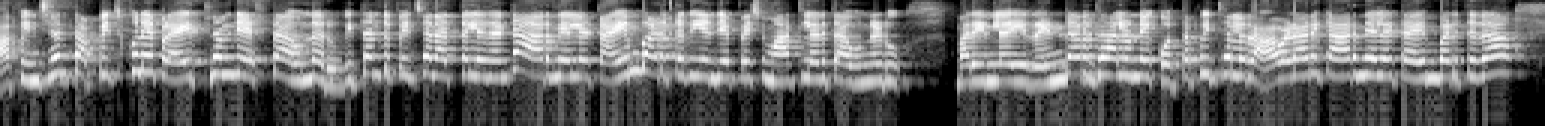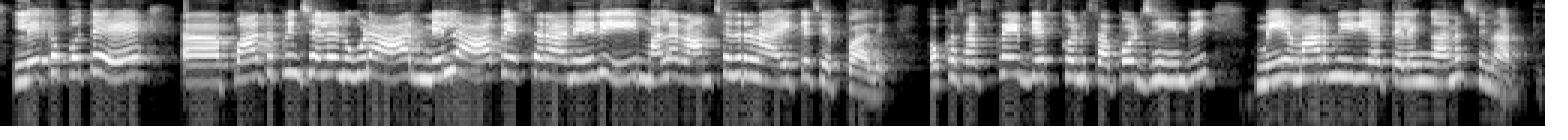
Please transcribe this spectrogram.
ఆ పింఛన్ తప్పించుకునే ప్రయత్నం చేస్తా ఉన్నారు. వితంతు పింఛన్ అత్తలేదంటే ఆరు నెలల టైం పడుతుంది అని చెప్పేసి మాట్లాడుతూ ఉన్నాడు. మరి ఇలా ఈ రెండు అర్థాలు ఉన్నాయి. కొత్త పింఛన్లు రావడానికి ఆరు నెలల టైం పడుతుందా? లేకపోతే పాత పింఛన్లను కూడా ఆరు నెలలు ఆపేస్తారా అనేది మళ్ళీ రామచంద్ర నాయకే చెప్పాలి. ఒక సబ్స్క్రైబ్ చేసుకొని సపోర్ట్ చేయండి. మీ ఎంఆర్ మీడియా తెలంగాణ శనార్థి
